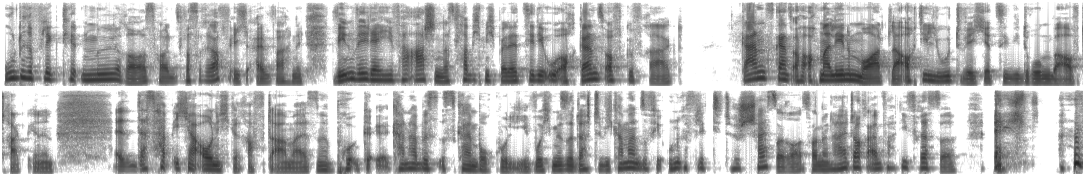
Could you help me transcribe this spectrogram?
unreflektierten Müll raushauen. Was raff ich einfach nicht. Wen will der hier verarschen? Das habe ich mich bei der CDU auch ganz oft gefragt. Ganz, ganz oft. Auch Marlene Mortler, auch die Ludwig, jetzt die Drogenbeauftragtinnen. Äh, das habe ich ja auch nicht gerafft damals. Ne? Cannabis ist kein Brokkoli, wo ich mir so dachte, wie kann man so viel unreflektierte Scheiße raushauen? Dann halt doch einfach die Fresse. Echt.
